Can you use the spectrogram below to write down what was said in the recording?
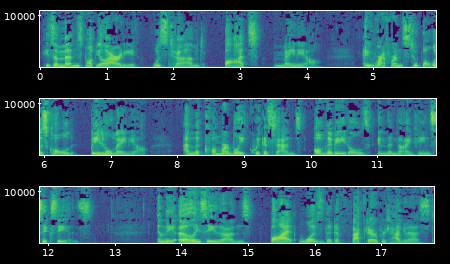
His immense popularity was termed Bart Mania, a reference to what was called Beatlemania and the comparably quick ascent of the Beatles in the 1960s. In the early seasons, Bart was the de facto protagonist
